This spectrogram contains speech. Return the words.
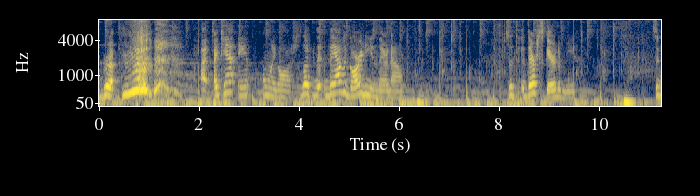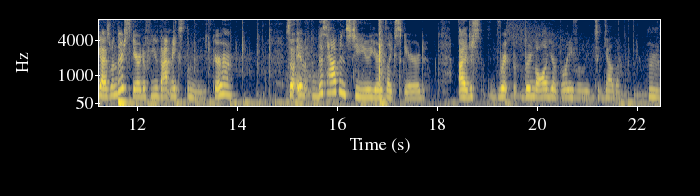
Bruh. I, I can't aim... Oh my gosh. Look, th they have a guardian there now. So th they're scared of me. So guys, when they're scared of you, that makes them weaker. So if this happens to you, you're like scared. I just br bring all your bravery together. Hmm.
